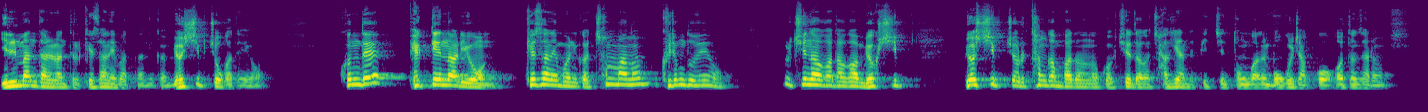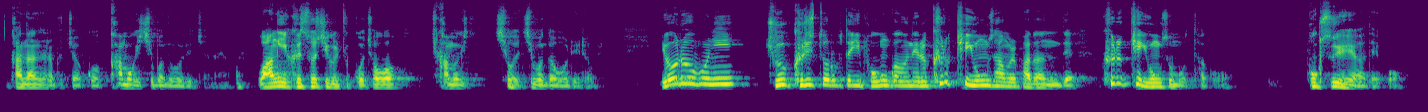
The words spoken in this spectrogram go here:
1만 달란트를 계산해 봤다니까 몇십 조가 돼요. 근데 100데나리온 계산해 보니까 천만 원? 그 정도예요. 지나가다가 몇십 몇십 조를 탕감 받아놓고 뒤에다가 자기한테 빚진 동관을 목을 잡고 어떤 사람 가난한 사람 붙잡고 감옥에 집어넣어 버렸잖아요. 왕이 그 소식을 듣고 저거 감옥에 집어넣어 버리라고. 여러분이 주 그리스도로부터 이 복음과 은혜를 그렇게 용서함을 받았는데 그렇게 용서 못하고 복수해야 되고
